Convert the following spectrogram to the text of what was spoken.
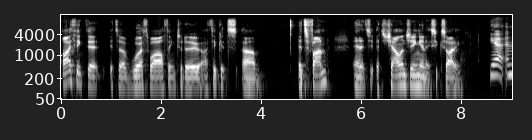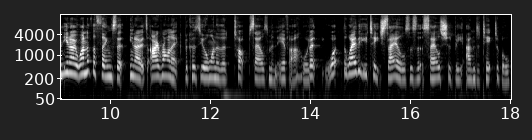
I think that it's a worthwhile thing to do. I think it's um, it's fun, and it's it's challenging and it's exciting. Yeah, and you know, one of the things that, you know, it's ironic because you're one of the top salesmen ever, or, but what the way that you teach sales is that sales should be undetectable,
